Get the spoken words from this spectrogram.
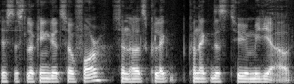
this is looking good so far. So now let's collect, connect this to media out.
